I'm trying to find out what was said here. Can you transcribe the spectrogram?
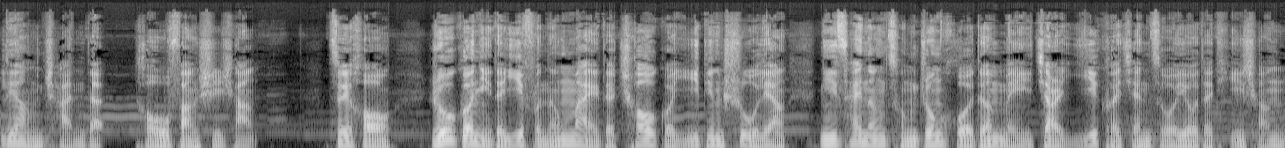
量产的投放市场。最后，如果你的衣服能卖得超过一定数量，你才能从中获得每件一块钱左右的提成。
